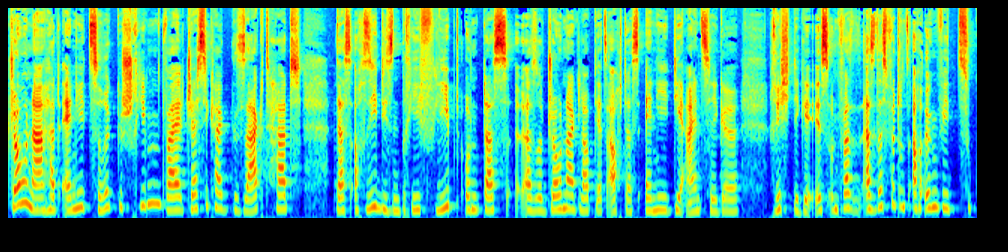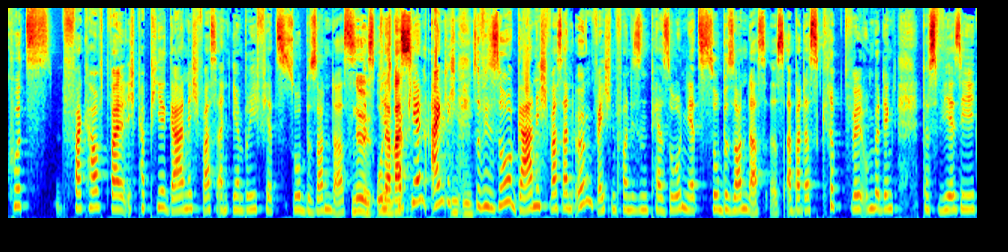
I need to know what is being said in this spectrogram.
Jonah hat Annie zurückgeschrieben, weil Jessica gesagt hat, dass auch sie diesen Brief liebt und dass, also Jonah glaubt jetzt auch, dass Annie die einzige richtige ist. Und was, also das wird uns auch irgendwie zu kurz verkauft, weil ich kapiere gar nicht, was an ihrem Brief jetzt so besonders Nö, ist. oder Wir was- kapieren eigentlich sowieso gar nicht, was an irgendwelchen von diesen Personen jetzt so besonders ist. Aber das Skript will unbedingt, dass wir sie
